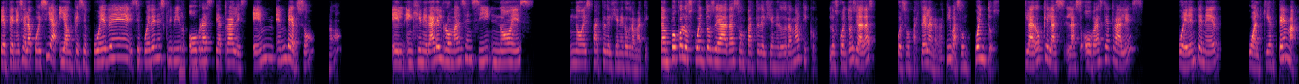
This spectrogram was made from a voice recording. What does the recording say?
pertenece a la poesía y aunque se, puede, se pueden escribir obras teatrales en, en verso, ¿no? El, en general, el romance en sí no es, no es parte del género dramático. Tampoco los cuentos de hadas son parte del género dramático. Los cuentos de hadas, pues son parte de la narrativa, son cuentos. Claro que las, las obras teatrales pueden tener cualquier tema.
